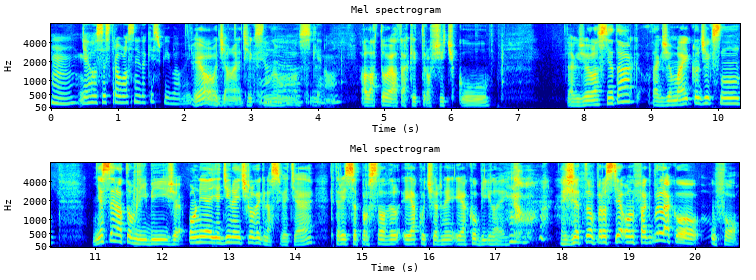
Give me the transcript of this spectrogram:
Hmm, jeho sestra vlastně taky zpívá, víš? Jo, Janet Jackson, jo, no, vlastně. Taky, no. A Lato já taky trošičku. Takže vlastně tak. Takže Michael Jackson, mně se na tom líbí, že on je jediný člověk na světě, který se proslavil i jako černý, i jako bílej. No. že to prostě, on fakt byl jako UFO.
